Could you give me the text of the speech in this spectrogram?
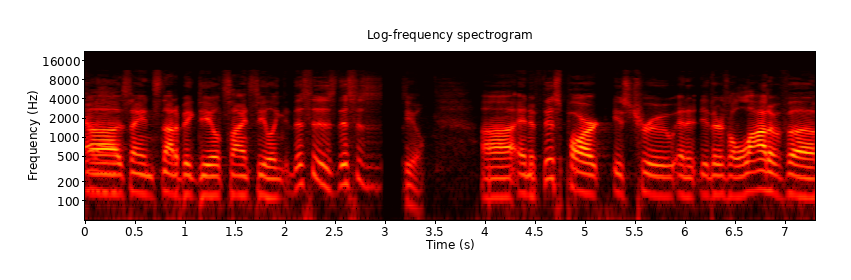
uh, saying it's not a big deal, it's sign stealing. This is this is. Uh, and if this part is true, and it, there's a lot of uh,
